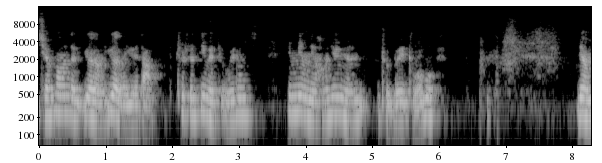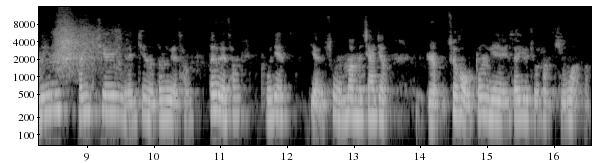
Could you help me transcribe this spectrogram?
前方的月亮越来越大。这时，地面指挥中心命令航天员准备着陆。两名航天员进入登月舱，登月舱逐渐减速，慢慢下降。最后终于在月球上停稳了。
